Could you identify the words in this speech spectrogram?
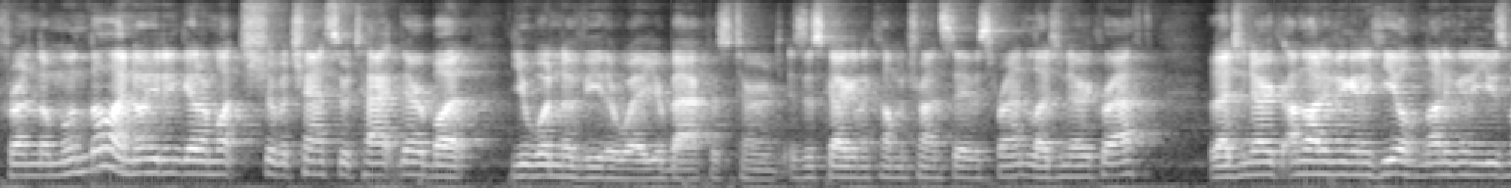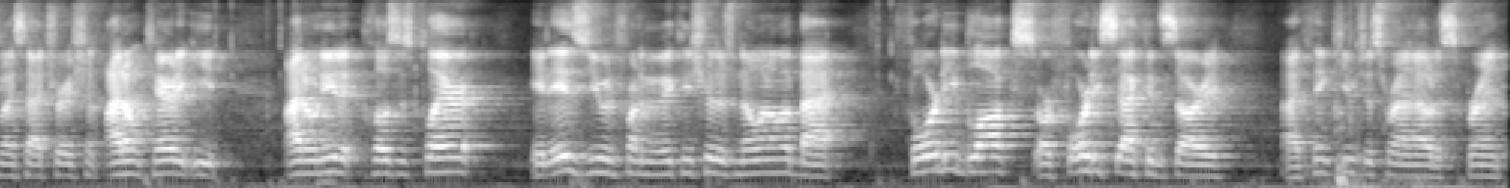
Friendo Mundo. I know you didn't get a much of a chance to attack there, but you wouldn't have either way. Your back was turned. Is this guy going to come and try and save his friend? Legendary Craft? Legendary... I'm not even going to heal. I'm not even going to use my saturation. I don't care to eat. I don't need it. Closest player, it is you in front of me, making sure there's no one on my back. 40 blocks, or 40 seconds, sorry. I think you just ran out of sprint,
